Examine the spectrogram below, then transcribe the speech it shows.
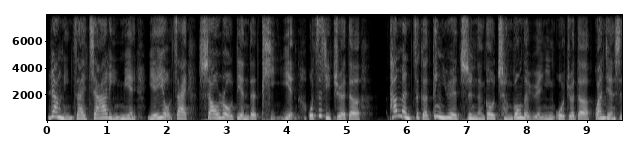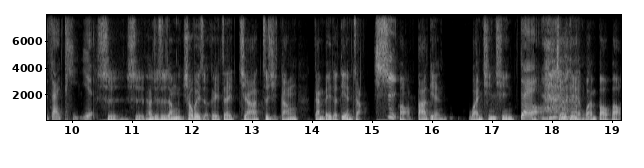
让你在家里面也有在烧肉店的体验。我自己觉得。他们这个订阅制能够成功的原因，我觉得关键是在体验。是是，他就是让消费者可以在家自己当干杯的店长。是啊，八点。玩亲亲，对，九点 玩抱抱，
